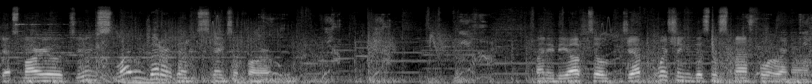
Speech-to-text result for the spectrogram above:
Jeff's Mario doing slightly better than Snake so far. Finding the up tilt, Jeff wishing this was Smash 4 right now.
